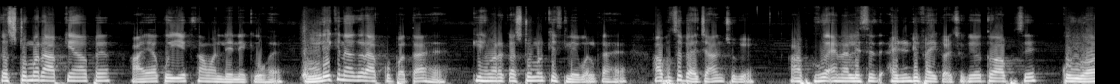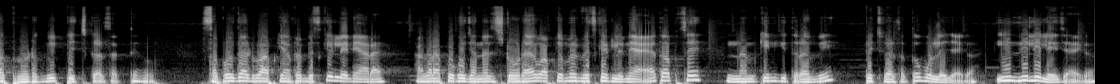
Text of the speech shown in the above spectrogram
कस्टमर आपके यहाँ पे आया, कोई एक सामान लेने को है? लेकिन अगर आपको पता है कि हमारा कस्टमर किस लेवल का है, आप उसे पहचान चुके आप उसे एनालिसिस आइडेंटिफाई कर चुके हो तो आप उसे कोई और प्रोडक्ट भी पिच कर सकते हो। सपोज़ दैट वो आपके यहाँ पे बिस्किट लेने आ रहा है अगर आपको कोई जनरल स्टोर है, वो आपके पे बिस्किट लेने आया है तो आपसे नमकीन की तरफ़ भी पिच कर सकते हो, वो ले जाएगा। इजीली ले जाएगा।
